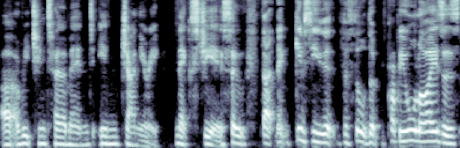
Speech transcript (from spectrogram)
uh, are reaching term end in January next year so that, that gives you the, the, thought that probably all eyes as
